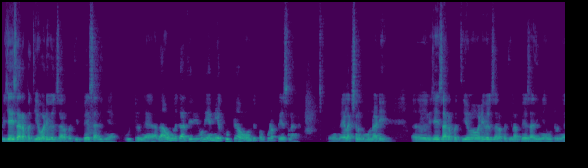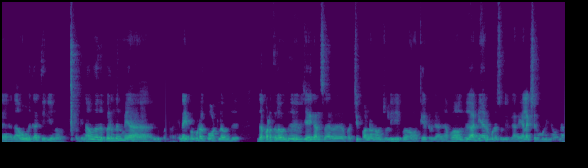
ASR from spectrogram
விஜய் சாரை பற்றியோ வடிவேல் சாரை பற்றி பேசாதீங்க. விட்டுருங்க. அது அவங்களுக்கா தெரியணும்னு என்னையை கூப்பிட்டு அவங்க வந்து இப்போ கூட பேசினாங்க. இந்த எலெக்ஷனுக்கு முன்னாடி விஜய் சாரை பற்றியும் வடிவேல் சாரை பற்றிலாம் பேசாதீங்க. விட்டுருங்க. அது அவங்களுக்காக தெரியணும். அப்படின்னு அவங்க அதை பெருந்தன்மையாக இது பண்ணுறாங்க ஏன்னா இப்போ கூட கோர்ட்டில் வந்து இந்த படத்தில் வந்து விஜயகாந்த் சார் வச்சு பண்ணணும்னு சொல்லி இப்போ அவங்க கேட்டிருக்காங்க. அப்போ வந்து அந்நியார் கூட சொல்லியிருக்காங்க. எலெக்ஷன் முடிஞ்ச உடனே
